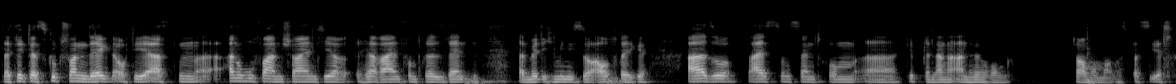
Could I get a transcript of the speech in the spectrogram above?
Da kriegt der Scoop schon direkt auch die ersten Anrufe anscheinend hier herein vom Präsidenten, damit ich mich nicht so aufrege. Also Leistungszentrum äh, gibt eine lange Anhörung. Schauen wir mal, was passiert.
